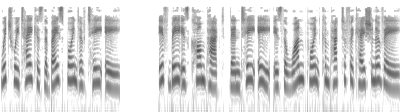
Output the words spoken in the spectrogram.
which we take as the base point of T e. If B is compact, then T e is the one-point compactification of E.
